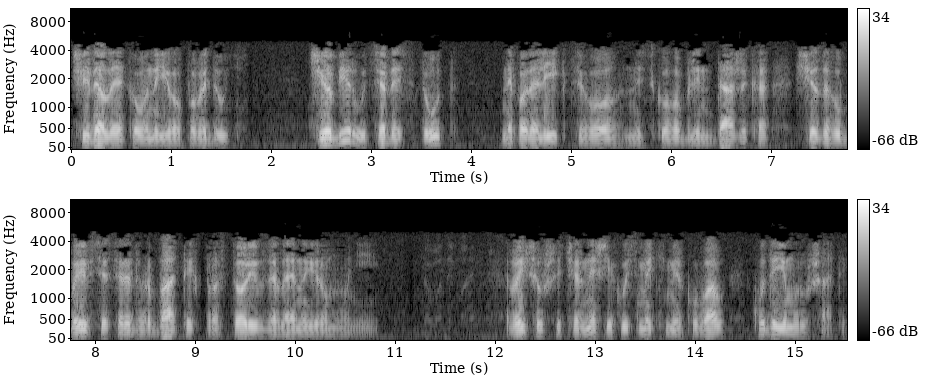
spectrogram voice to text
чи далеко вони його поведуть, чи обірвуться десь тут, неподалік цього низького бліндажика, що загубився серед горбатих просторів зеленої Румунії. Вийшовши, Черниш якусь мить міркував, куди йому рушати.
